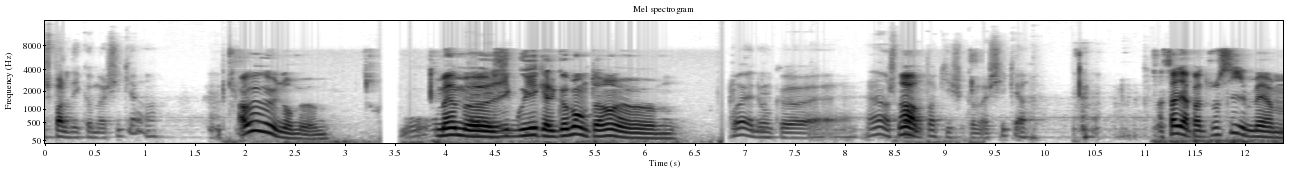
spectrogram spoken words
Je parle des Komashika. hein. Ah oui, oui, non, mais. Même euh, zigouiller quelques menthes, hein. Ouais, donc. Euh... ah non, je Non. parle en tant que Komashika. euh, Ça, y a pas de souci, mais. euh,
